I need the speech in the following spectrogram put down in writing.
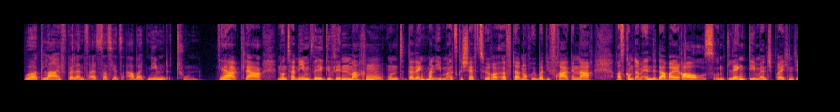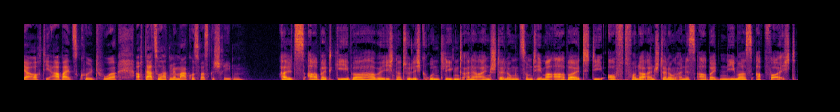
Work-Life-Balance, als das jetzt Arbeitnehmende tun. Ja, klar. Ein Unternehmen will Gewinn machen und da denkt man eben als Geschäftsführer öfter noch über die Frage nach, was kommt am Ende dabei raus und lenkt dementsprechend ja auch die Arbeitskultur. Auch dazu hat mir Markus was geschrieben. Als Arbeitgeber habe ich natürlich grundlegend eine Einstellung zum Thema Arbeit, die oft von der Einstellung eines Arbeitnehmers abweicht.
